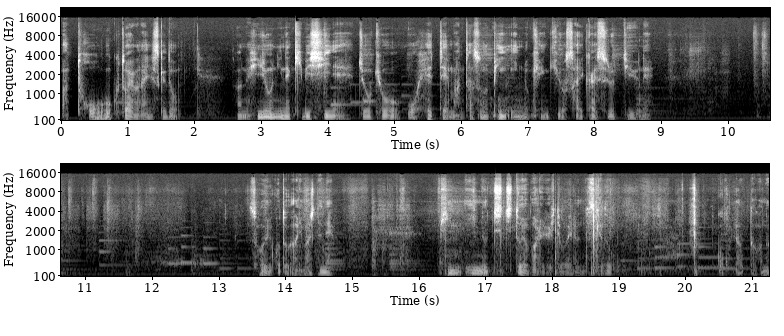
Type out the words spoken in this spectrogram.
まあ東国とは言わないですけどあの非常にね厳しいね状況を経てまたそのピンインの研究を再開するっていうねそういうことがありましてね。ピンインの父と呼ばれる人がいるんですけどここにあったかな？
